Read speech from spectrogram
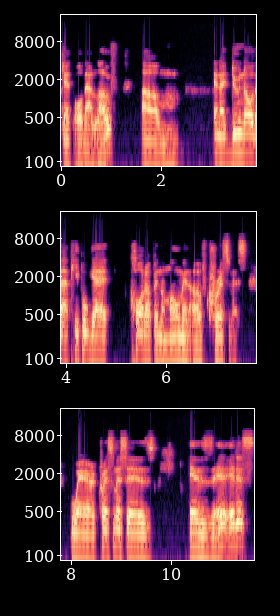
get all that love. Um, and I do know that people get caught up in the moment of Christmas, where Christmas is is it, it is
